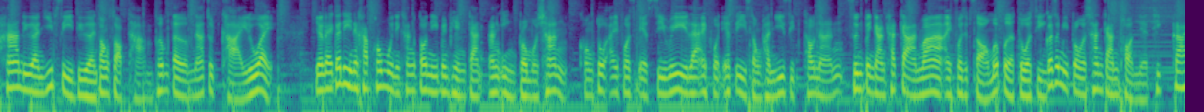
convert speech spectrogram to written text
15 เดือน 24 เดือนต้องสอบถามเพิ่มเติมณจุดขายด้วย อย่างไรก็ดีนะครับ ข้อมูลในข้างต้นนี้เป็นเพียงการอ้างอิงโปรโมชั่น ของตัว iPhone 11 Series และ iPhone SE 2020 เท่านั้น ซึ่งเป็นการคาดการณ์ว่า iPhone 12 เมื่อเปิดตัวจริง ก็จะมีโปรโมชั่นการผ่อนเนี่ยที่ใกล้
